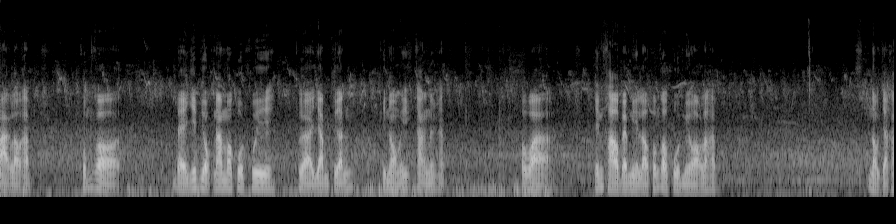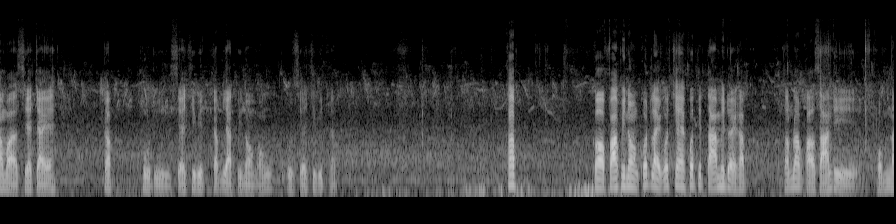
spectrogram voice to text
มากแล้วครับ ผมก็ ได้ยิบยกนำมาพูดคุยเพื่อย้ำเตือนพี่น้องอีกครั้งหนึ่งครับ เพราะว่าเห็นข่าวแบบนี้เราผมก็พูดไม่ออกแล้วครับ นอกจากคำว่าเสียใจกับผู้ที่เสียชีวิตกับญาติพี่น้องของผู้เสียชีวิตครับ ครับ ก็ฝากพี่น้องกดไลค์กดแชร์กดติดตามให้ด้วยครับสำหรับข่าวสารที่ผมน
